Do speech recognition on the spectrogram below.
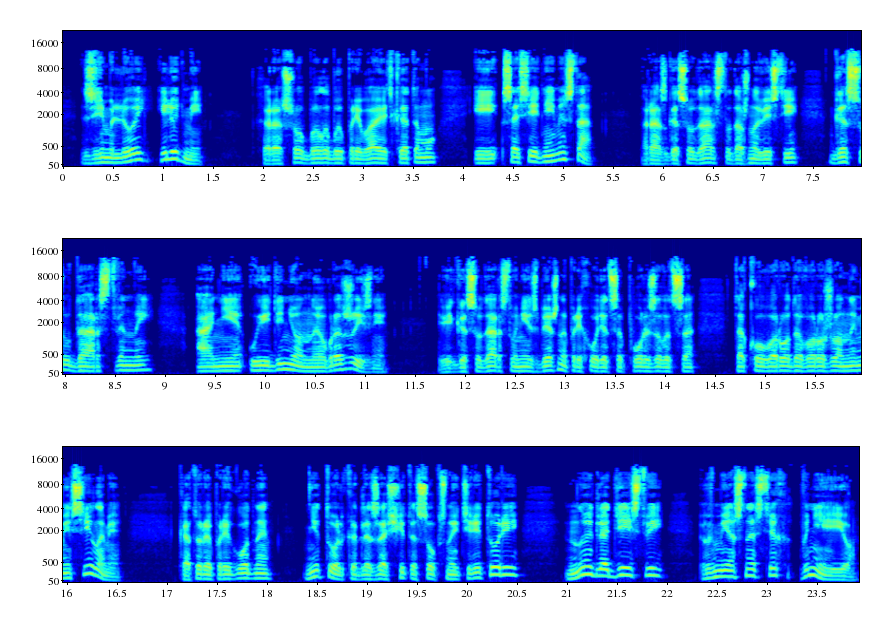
— землей и людьми. Хорошо было бы прибавить к этому и соседние места, раз государство должно вести государственный, а не уединенный образ жизни — ведь государству неизбежно приходится пользоваться такого рода вооруженными силами, которые пригодны не только для защиты собственной территории, но и для действий в местностях вне ее.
